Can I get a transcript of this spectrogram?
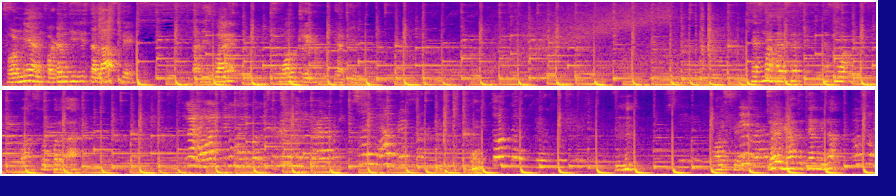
Me and for them, this is the last day. That is why small drink they are giving. Have more, have, have, have more. Wow, super ah. Tingnan, awan, sino man ikaw? Sir, we have bread the Mm-hmm. All free. No, you have to tell me now. No sir.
